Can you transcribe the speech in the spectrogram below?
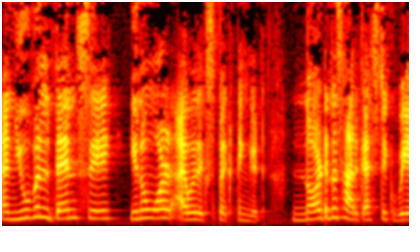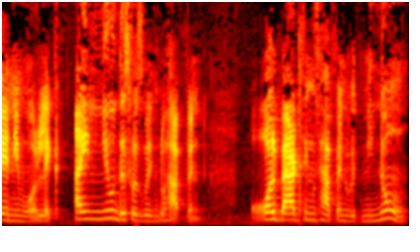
And you will then say, you know what, I was expecting it. Not in a sarcastic way anymore. Like, I knew this was going to happen. All bad things happened with me. No.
